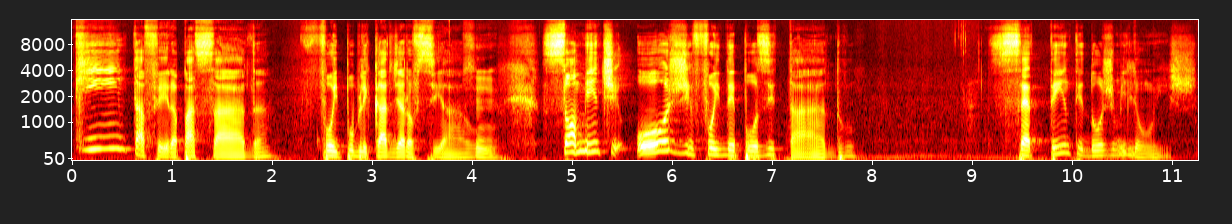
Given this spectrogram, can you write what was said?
quinta-feira passada foi publicado em Diário Oficial. Sim. Somente hoje foi depositado 72 milhões.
